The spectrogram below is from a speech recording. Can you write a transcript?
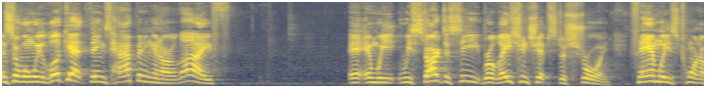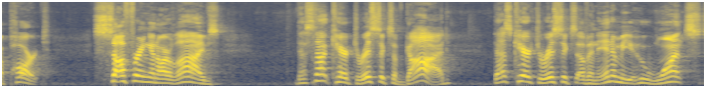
And so when we look at things happening in our life, and we, we start to see relationships destroyed, families torn apart, suffering in our lives, that's not characteristics of God. That's characteristics of an enemy who wants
